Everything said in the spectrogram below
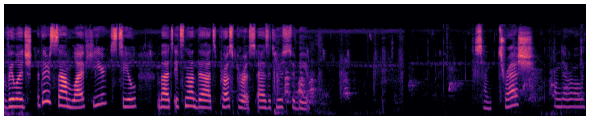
village. There's some life here still, but it's not that prosperous as it used to be. Some trash on the road.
